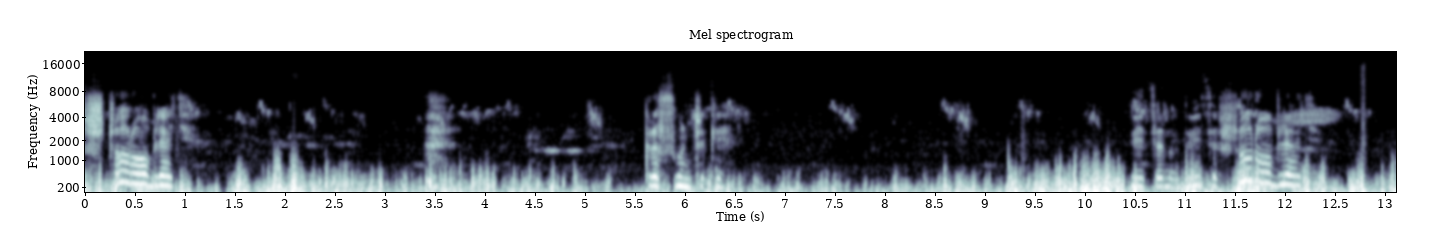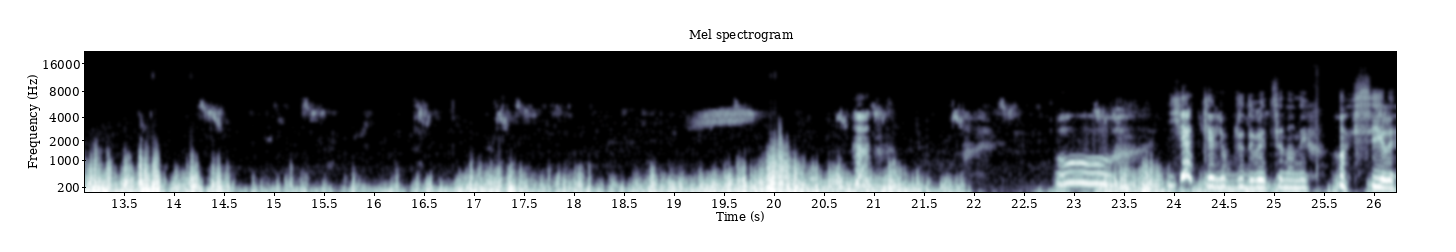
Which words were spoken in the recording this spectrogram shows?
Що роблять? Красунчики. Дивіться, ну дивіться, що роблять. О, як я люблю дивитися на них. Ой, сіли.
